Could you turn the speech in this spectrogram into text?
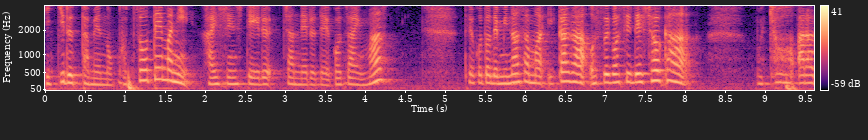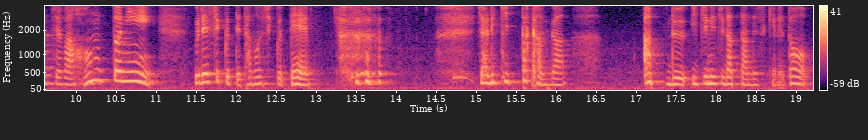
生きるためのコツをテーマに配信しているチャンネルでございます。ということで皆様いかがお過ごしでしょうか？もう今日アラチェは本当に嬉しくて楽しくて やりきった感がある一日だったんですけれど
